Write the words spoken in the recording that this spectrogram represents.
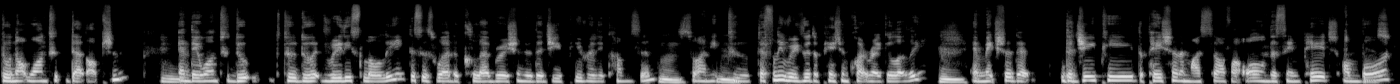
do not want to, that option. Mm. and they want to do to do it really slowly. This is where the collaboration with the GP really comes in. Mm. So I need mm. to definitely review the patient quite regularly mm. and make sure that the GP, the patient, and myself are all on the same page on board. Yes.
